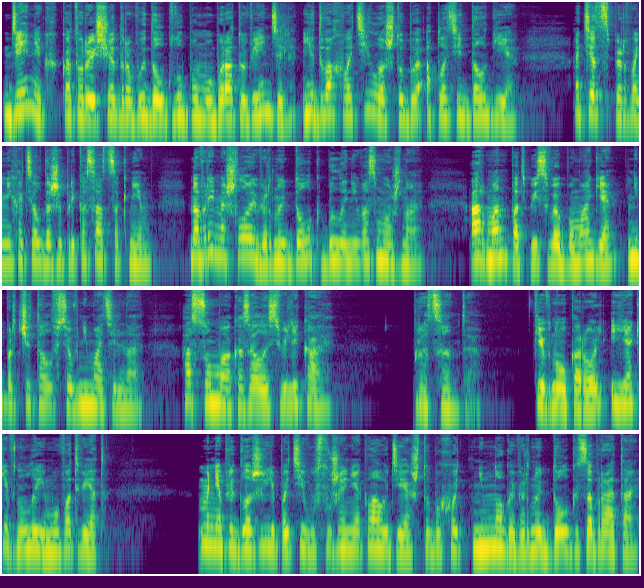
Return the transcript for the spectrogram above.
Денег, которые щедро выдал глупому брату Вендель, едва хватило, чтобы оплатить долги. Отец сперва не хотел даже прикасаться к ним, но время шло, и вернуть долг было невозможно. Арман, подписывая бумаги, не прочитал все внимательно, а сумма оказалась велика. «Проценты», — кивнул король, и я кивнула ему в ответ. Мне предложили пойти в услужение Клаудия, чтобы хоть немного вернуть долг за брата.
